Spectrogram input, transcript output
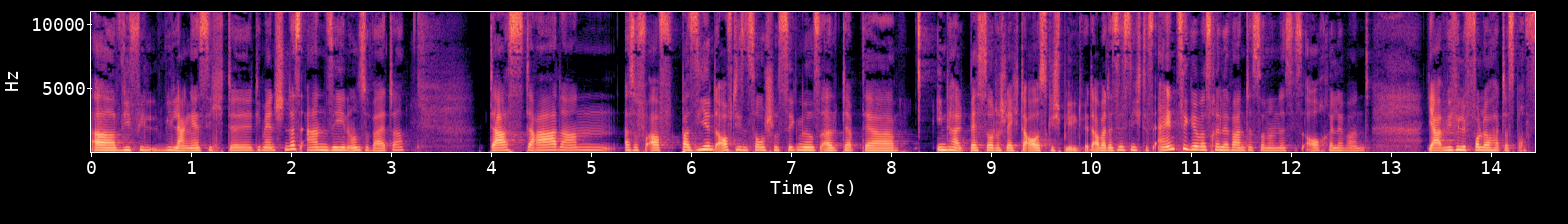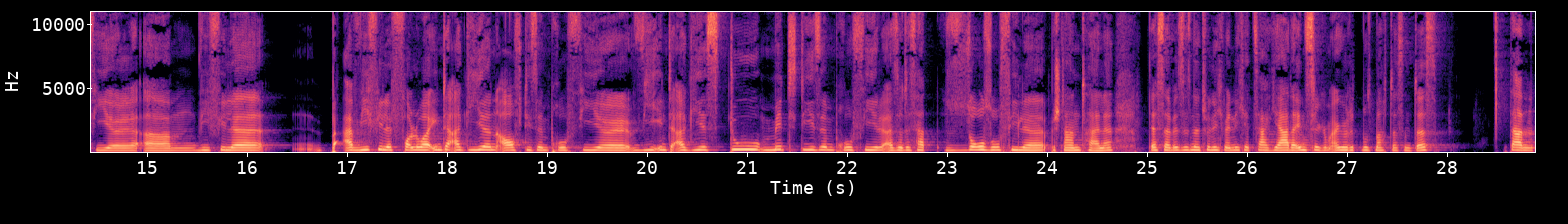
äh, wie viel, wie lange sich de, die Menschen das ansehen und so weiter dass da dann, also auf, basierend auf diesen Social Signals, also der, der Inhalt besser oder schlechter ausgespielt wird. Aber das ist nicht das Einzige, was relevant ist, sondern es ist auch relevant, ja, wie viele Follower hat das Profil, ähm, wie viele äh, wie viele Follower interagieren auf diesem Profil, wie interagierst du mit diesem Profil. Also das hat so, so viele Bestandteile. Deshalb ist es natürlich, wenn ich jetzt sage, ja, der Instagram-Algorithmus macht das und das, dann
